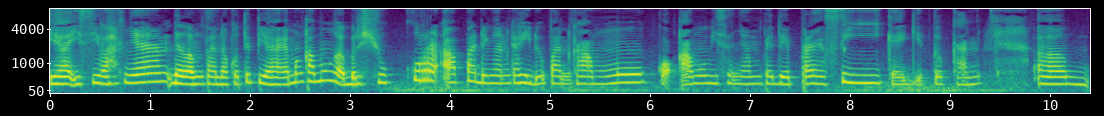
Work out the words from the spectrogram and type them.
ya istilahnya dalam tanda kutip ya emang kamu nggak bersyukur apa dengan kehidupan kamu? Kok kamu bisa nyampe depresi? Kayak gitu kan. Uh,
